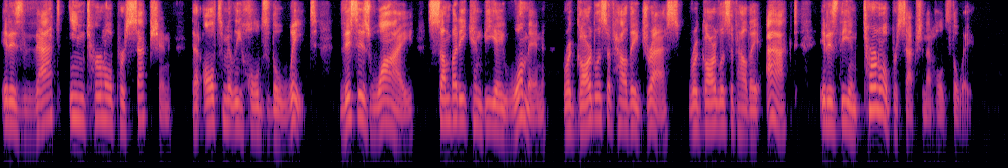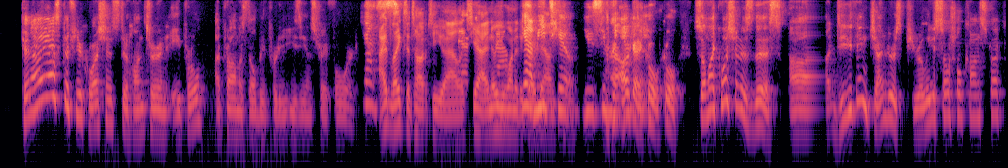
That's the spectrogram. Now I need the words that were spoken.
it is that internal perception that ultimately holds the weight. This is why somebody can be a woman regardless of how they dress, regardless of how they act. It is the internal perception that holds the weight. Can I ask a few questions to Hunter and April? I promise they'll be pretty easy and straightforward. Yes. I'd like to talk to you, Alex. Yeah, I know you wanted to. Yeah, me too. To... You seem like okay. Cool, cool. So my question is this: uh, Do you think gender is purely a social construct?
